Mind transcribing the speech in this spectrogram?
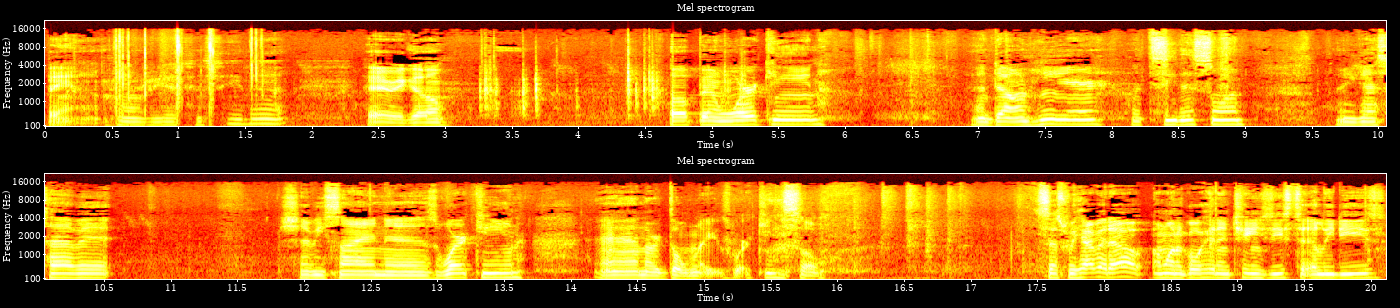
Bam. I don't know if you guys can see that. There we go. Up and working. And down here, let's see this one. There you guys have it. Chevy sign is working and our dome light is working. So since we have it out, I'm gonna go ahead and change these to LEDs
